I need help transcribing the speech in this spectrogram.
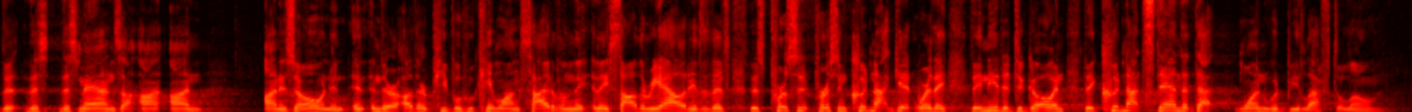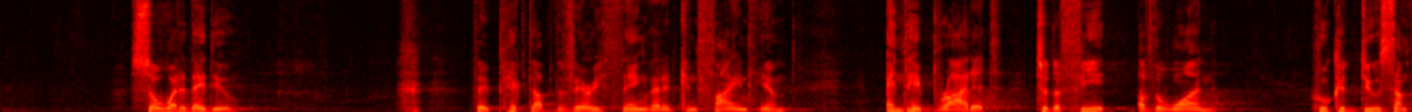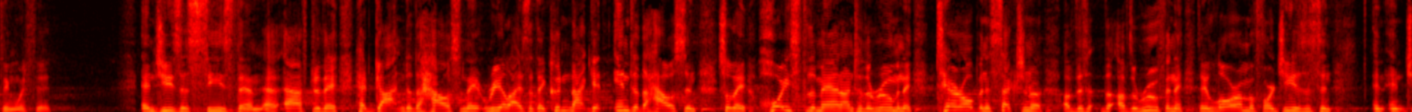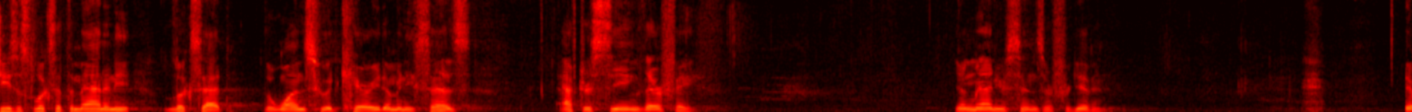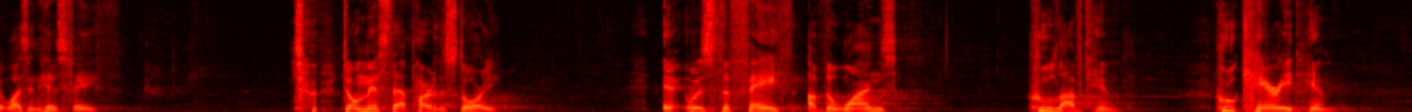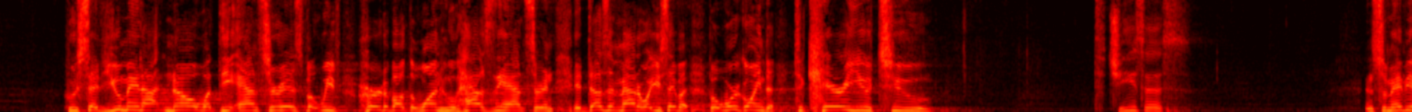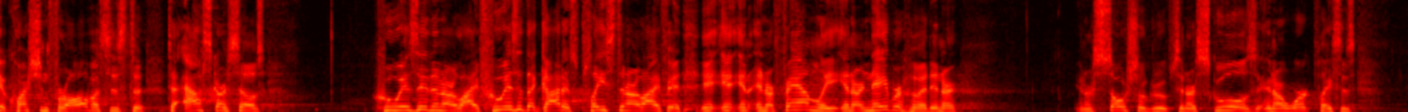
This, this man's on, on, on his own, and, and, and, there are other people who came alongside of him. They, they saw the reality that this, this person, person could not get where they, they needed to go, and they could not stand that that one would be left alone. So, what did they do? they picked up the very thing that had confined him and they brought it to the feet of the one who could do something with it. And Jesus sees them after they had gotten to the house and they realized that they could not get into the house. And so they hoist the man onto the room and they tear open a section of, of, the, of the roof and they, they lower him before Jesus. And, and, and Jesus looks at the man and he looks at the ones who had carried him and he says, after seeing their faith, Young man, your sins are forgiven. It wasn't his faith. Don't miss that part of the story. It was the faith of the ones who loved him, who carried him, who said, You may not know what the answer is, but we've heard about the one who has the answer, and it doesn't matter what you say, but, but we're going to, to carry you to, to Jesus. And so, maybe a question for all of us is to, to ask ourselves who is it in our life? Who is it that God has placed in our life, in, in, in, our family, in our neighborhood, in our, in our social groups, in our schools, in our workplaces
